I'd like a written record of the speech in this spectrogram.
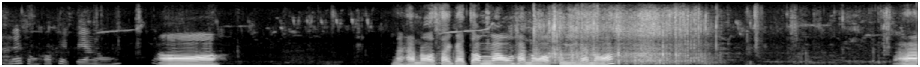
อันนี้ของเขาเผ็ดแป้งเนาะอ๋อ นะคะเนาะใส่กับจ้อมเงาค่ะเนาะปุ๋ยค่ะเนาะอ่า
